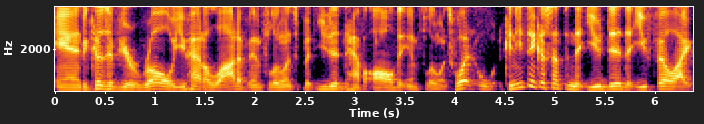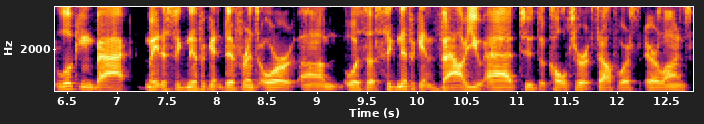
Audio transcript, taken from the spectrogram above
and because of your role, you had a lot of influence, but you didn't have all the influence. What can you think of something that you did that you feel like looking back made a significant difference or um, was a significant value add to the culture at Southwest Airlines?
